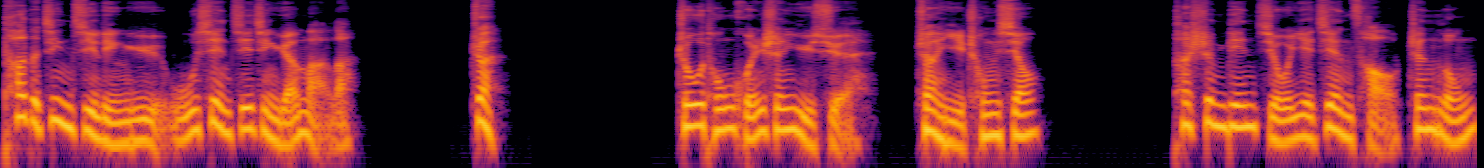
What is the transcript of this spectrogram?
他的竞技领域无限接近圆满了。周通浑身浴血，战意冲霄。他身边九叶剑草、真龙、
